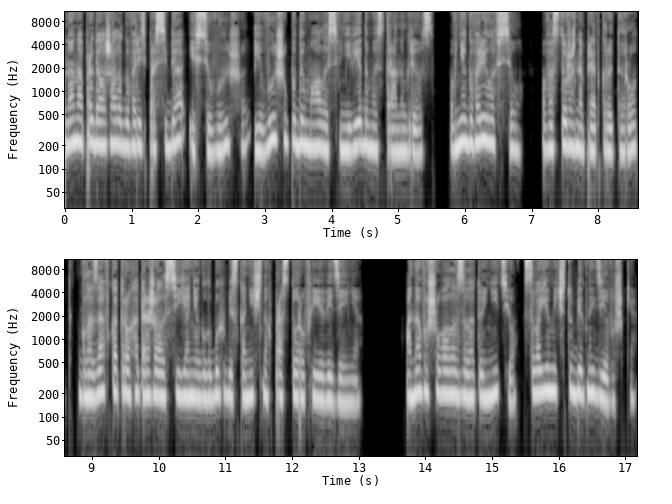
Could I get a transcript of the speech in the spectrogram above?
но она продолжала говорить про себя и все выше и выше подымалась в неведомые страны грез. В ней говорило все Восторженно приоткрытый рот, глаза, в которых отражалось сияние голубых бесконечных просторов ее видения. Она вышивала золотой нитью свою мечту бедной девушки,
